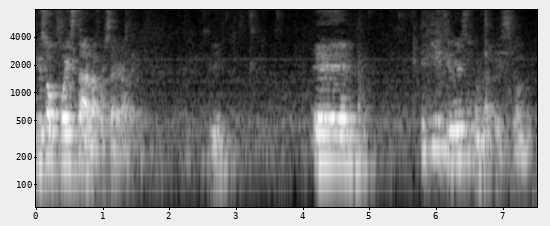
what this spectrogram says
es opuesta a la fuerza de gravedad. Eh, ¿Qué tiene que ver eso con la presión?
